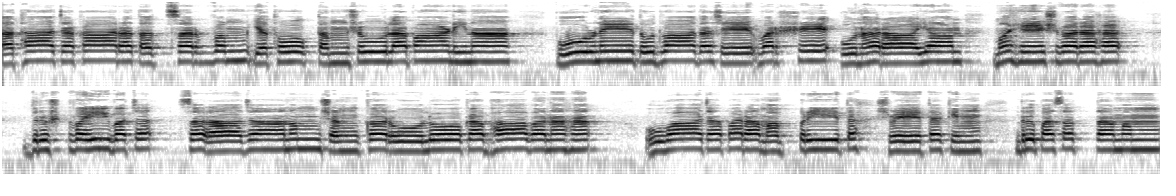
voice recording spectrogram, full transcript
तथा चकार तत्सर्वम् यथोक्तम् शूलपाणिना। पूर्णे तु द्वादशे वर्षे पुनरायान् महेश्वरः दृष्ट्वैव च स राजानम् शङ्करो लोकभावनः। उवाच परमप्रीतः श्वेतकिम् नृपसत्तमम्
